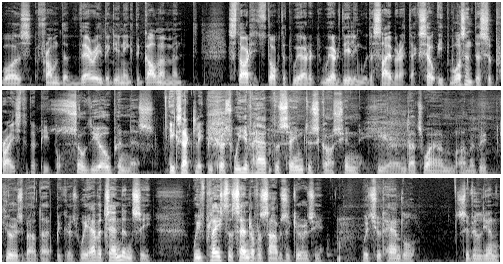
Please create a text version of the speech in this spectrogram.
was from the very beginning, the government started to talk that we are we are dealing with a cyber attack. So it wasn't a surprise to the people. So the openness. Exactly. Because we have had the same discussion here, and that's why I'm I'm a bit curious about that. Because we have a tendency, we've placed the Center for Cybersecurity, which should handle civilian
